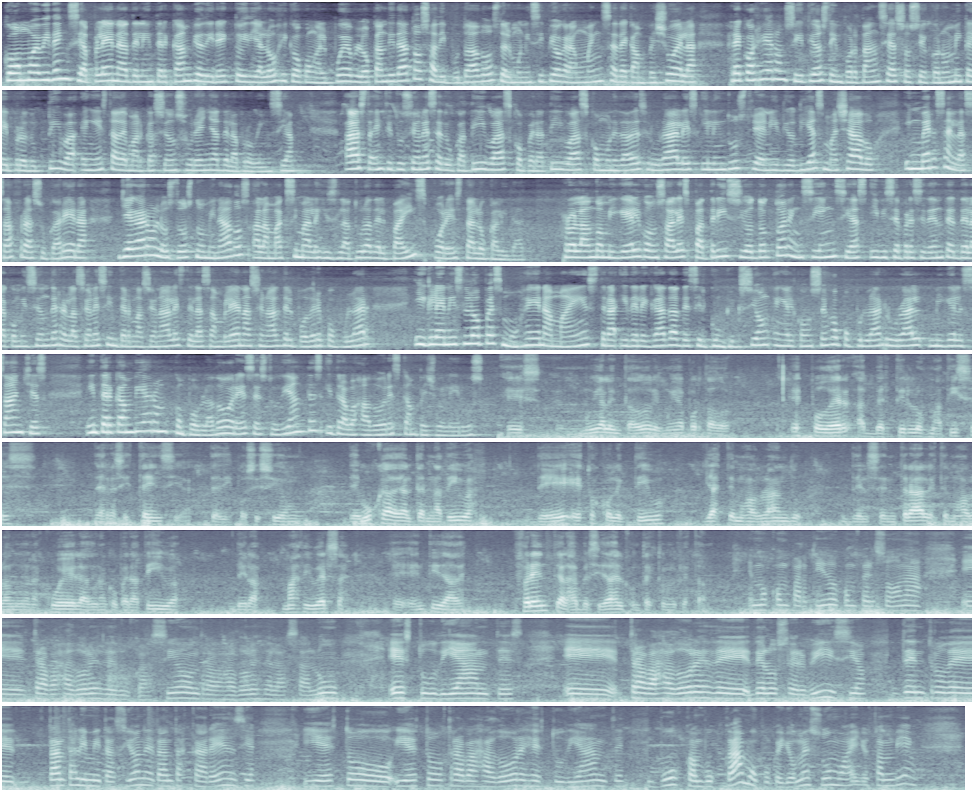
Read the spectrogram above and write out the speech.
Como evidencia plena del intercambio directo y dialógico con el pueblo, candidatos a diputados del municipio granmense de Campechuela recorrieron sitios de importancia socioeconómica y productiva en esta demarcación sureña de la provincia. Hasta instituciones educativas, cooperativas, comunidades rurales y la industria Enidio Díaz Machado, inmersa en la zafra azucarera, llegaron los dos nominados a la máxima legislatura del país por esta localidad. Rolando Miguel González Patricio, doctor en Ciencias y vicepresidente de la Comisión de Relaciones Internacionales de la Asamblea Nacional del Poder Popular, y Glenis López Mojena, maestra y delegada de circunscripción en el Consejo Popular Rural Miguel Sánchez, intercambiaron con pobladores, estudiantes y trabajadores campechueleros. Es muy alentador y muy aportador. Es poder advertir los matices de resistencia, de disposición, de búsqueda de alternativas de estos colectivos, ya estemos hablando del central, estemos hablando de una escuela, de una cooperativa, de las más diversas eh, entidades, frente a las adversidades del contexto en el que estamos. Hemos compartido con personas, eh, trabajadores de educación, trabajadores de la salud, estudiantes, eh, trabajadores de, de los servicios, dentro de tantas limitaciones, tantas carencias y, esto, y estos trabajadores, estudiantes, buscan, buscamos, porque yo me sumo a ellos también,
